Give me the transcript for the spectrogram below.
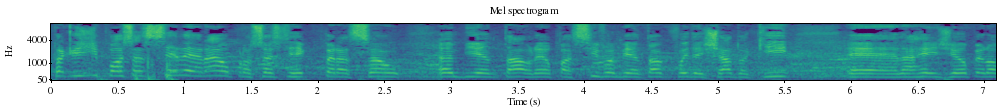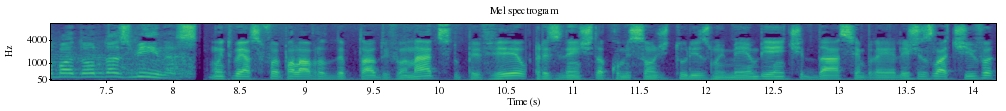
para que a gente possa acelerar o processo de recuperação ambiental, né, o passivo ambiental que foi deixado aqui é, na região pelo abandono das minas. Muito bem, essa foi a palavra do deputado Ivan Nates, do PV, presidente da Comissão de Turismo e Meio Ambiente da Assembleia Legislativa,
